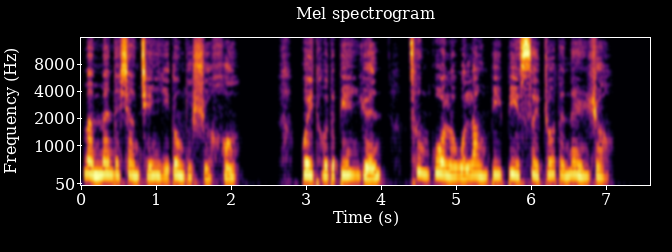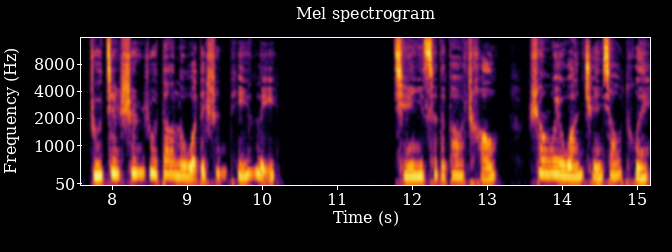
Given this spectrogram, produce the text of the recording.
慢慢的向前移动的时候，龟头的边缘蹭过了我浪逼壁四周的嫩肉，逐渐深入到了我的身体里。前一次的高潮尚未完全消退，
